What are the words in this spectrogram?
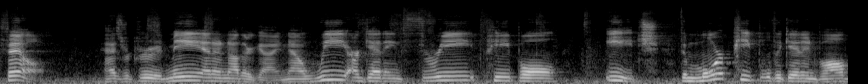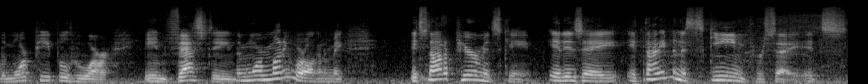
Phil has recruited me and another guy. Now we are getting three people each. The more people that get involved, the more people who are investing, the more money we're all going to make. It's not a pyramid scheme. It is a, it's not even a scheme per se. It's,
